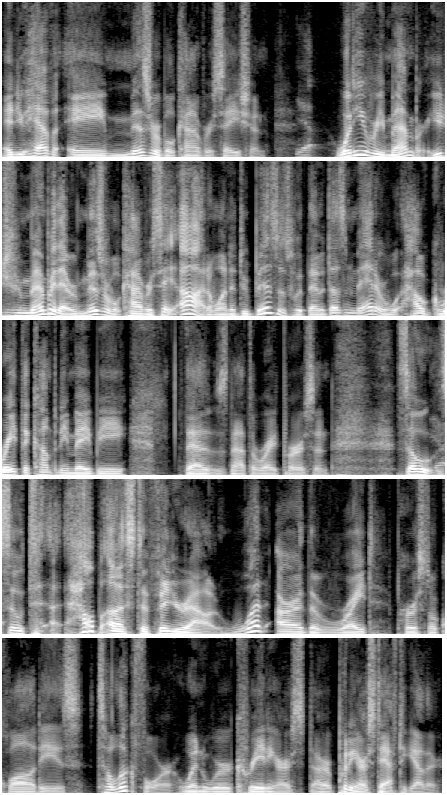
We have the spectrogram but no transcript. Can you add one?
and you have a miserable conversation Yeah. what do you remember? You just remember that miserable conversation. Oh, ah, I don't want to do business with them. It doesn't matter how great the company may be. That was not the right person. So, yeah. so t- help us to figure out what are the right personal qualities to look for when we're creating our, our putting our staff together.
